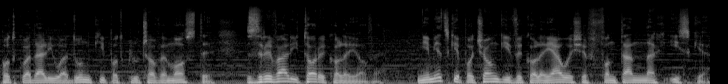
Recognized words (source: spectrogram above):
Podkładali ładunki pod kluczowe mosty, zrywali tory kolejowe. Niemieckie pociągi wykolejały się w fontannach iskier.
